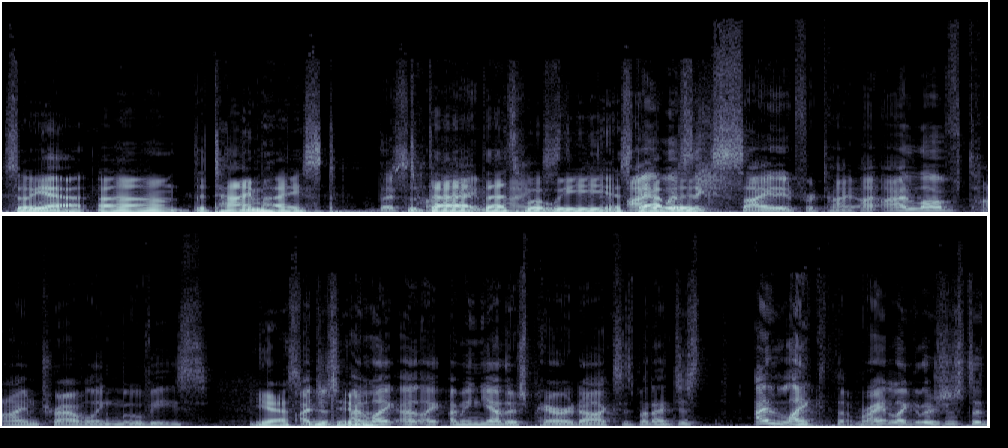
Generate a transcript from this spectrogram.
So yeah, um, the time heist. The so time that that's what we established. I was excited for time. I, I love time traveling movies. yes, I me just too. I like I like I mean yeah, there's paradoxes, but I just I like them, right? Like there's just a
